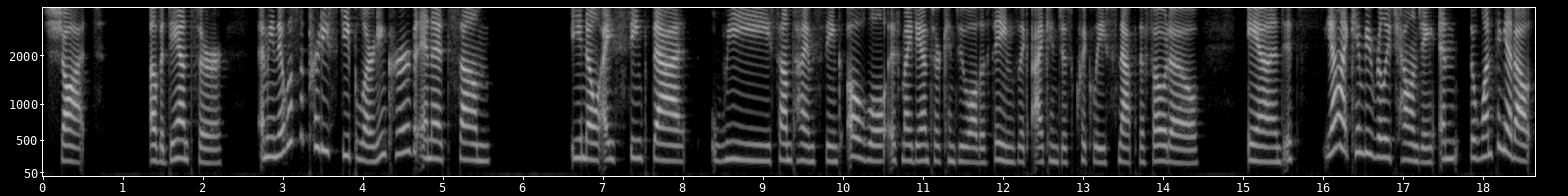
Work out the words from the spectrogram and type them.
shot of a dancer. I mean, it was a pretty steep learning curve, and it's um, you know, I think that we sometimes think, oh, well, if my dancer can do all the things, like I can just quickly snap the photo. And it's, yeah, it can be really challenging. And the one thing about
